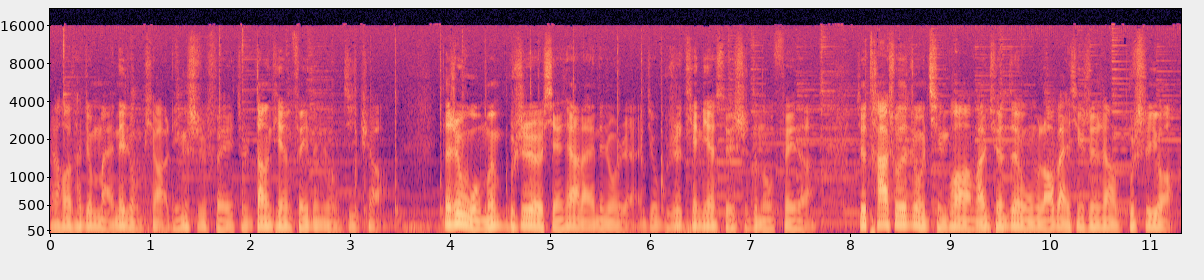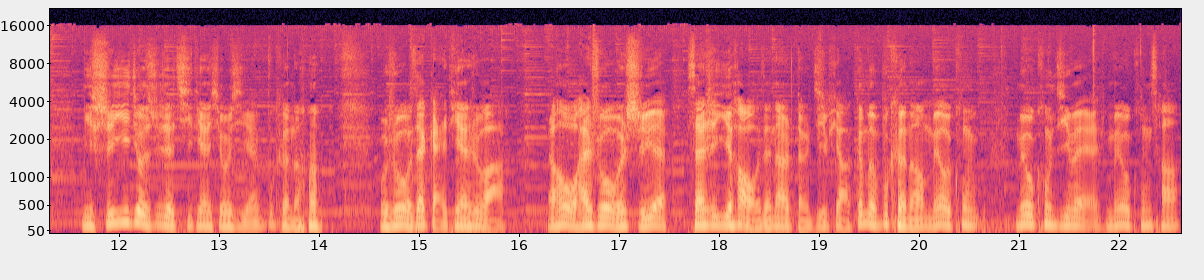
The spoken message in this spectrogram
然后他就买那种票，临时飞，就是当天飞的那种机票。但是我们不是闲下来那种人，就不是天天随时都能飞的，就他说的这种情况，完全在我们老百姓身上不适用。你十一就是这七天休息，不可能。我说我再改天是吧？然后我还说我是十月三十一号我在那儿等机票，根本不可能，没有空，没有空机位，没有空舱，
